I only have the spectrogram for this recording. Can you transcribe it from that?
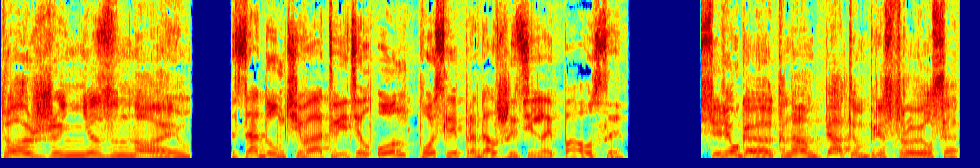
«Даже не знаю», – задумчиво ответил он после продолжительной паузы. «Серега к нам пятым пристроился,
